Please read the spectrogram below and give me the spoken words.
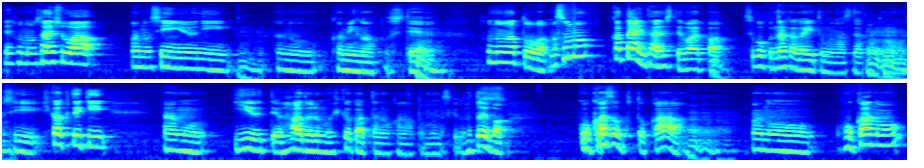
でその最初はあの親友にうん。あのカミングアウトして、うん。その後は、まあ、その方に対してはやっぱすごく仲がいい友達だったと思うし、比較的あの言うっていうハードルも低かったのかなと思うんですけど例えばご家族とか、あの他の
